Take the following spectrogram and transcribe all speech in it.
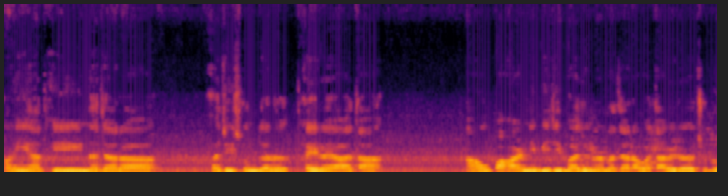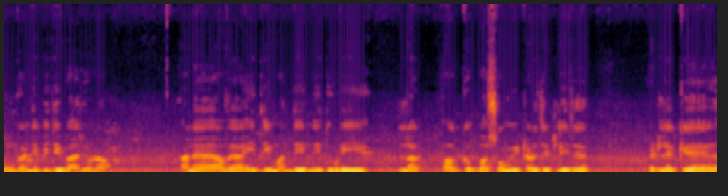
અહીંયાથી નજારા હજી સુંદર થઈ રહ્યા હતા. આ હું પહાડની બીજી બાજુના નજારા બતાવી રહ્યો છું, ડુંગરની બીજી બાજુના. અને હવે અહીંથી મંદિરની દૂરી લગભગ બસો મીટર જેટલી છે. એટલે કે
